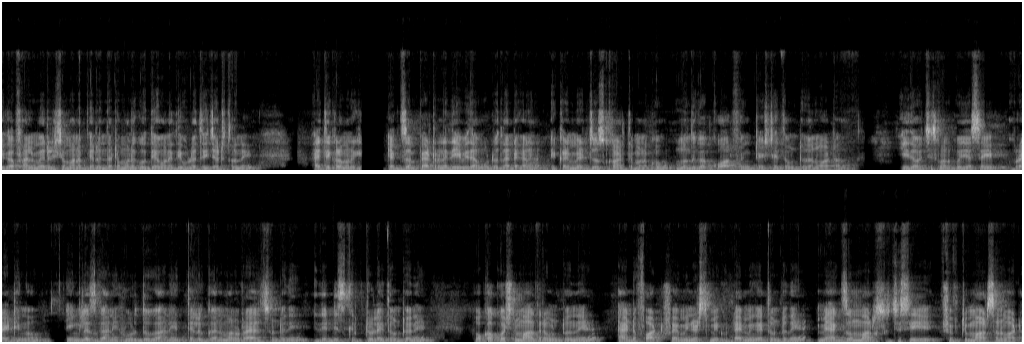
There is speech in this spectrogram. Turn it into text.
ఇక ఫైల్ మెరీ లిస్ట్ మన పేరు ఉందంటే మనకు దేవుని అనేది ఇవ్వడం జరుగుతుంది. అయితే ఇక్కడ మనకి ఎగ్జామ్ ప్యాటర్న్ అనేది ఏ విధంగా ఉంటుందంటే కనుక ఇక్కడ మీరు చూసుకుంటే మనకు ముందుగా క్వాలిఫింగ్ టెస్ట్ అయితే ఉంటుంది అనమాట ఇది వచ్చేసి మనకు ఎస్ఐ రైటింగ్ ఇంగ్లీష్ కానీ ఉర్దూ కానీ తెలుగు కానీ మనం రాయాల్సి ఉంటుంది. ఇది డిస్క్రిప్టివ్ అయితే ఉంటుంది. ఒక క్వశ్చన్ మాత్రమే ఉంటుంది. అండ్ ఫార్టీ ఫైవ్ మినిట్స్ మీకు టైమింగ్ అయితే ఉంటుంది. మ్యాక్సిమం మార్క్స్ వచ్చేసి ఫిఫ్టీ మార్క్స్ అనమాట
